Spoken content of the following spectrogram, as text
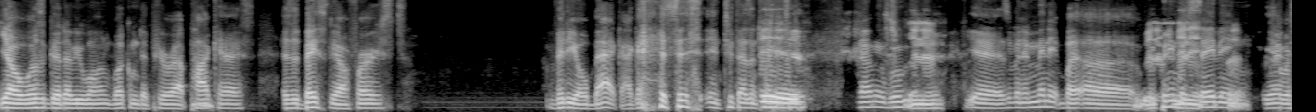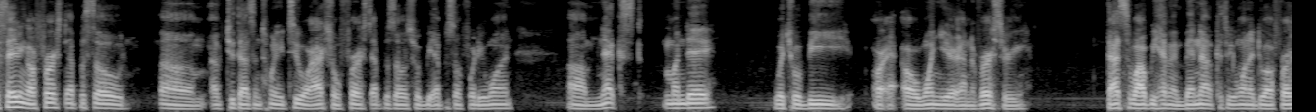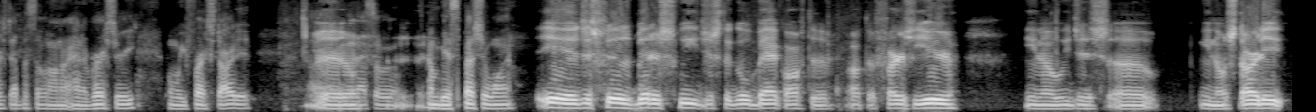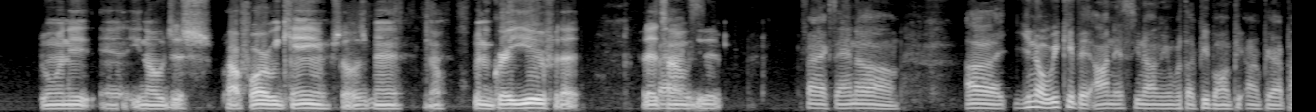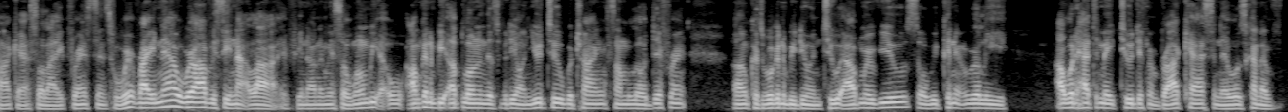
Yo, what's good, everyone? Welcome to Pure Rap Podcast. This is basically our first video back, I guess, in 2022. Yeah. You know I mean? yeah, it's been a minute, but uh, we're pretty much saving. But... Yeah, we're saving our first episode um, of 2022. Our actual first episodes will be episode 41 um, next Monday, which will be our our one year anniversary. That's why we haven't been up because we want to do our first episode on our anniversary when we first started. Uh, yeah, so it's gonna be a special one. Yeah, it just feels bittersweet just to go back off the off the first year. You know, we just uh, you know started doing it, and you know just how far we came. So it's been you know it's been a great year for that for that Facts. time we did. Facts and um uh you know we keep it honest you know i mean with our people on, on pr podcast so like for instance we're right now we're obviously not live you know what i mean so when we i'm going to be uploading this video on youtube we're trying something a little different um because we're going to be doing two album reviews so we couldn't really i would have had to make two different broadcasts and it was kind of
